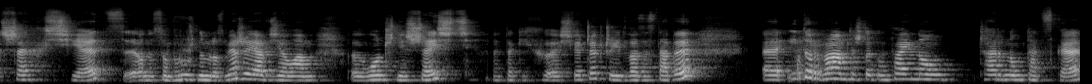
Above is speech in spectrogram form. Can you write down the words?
trzech świec, one są w różnym rozmiarze. Ja wzięłam łącznie sześć takich świeczek, czyli dwa zestawy i dorwałam też taką fajną czarną tackę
